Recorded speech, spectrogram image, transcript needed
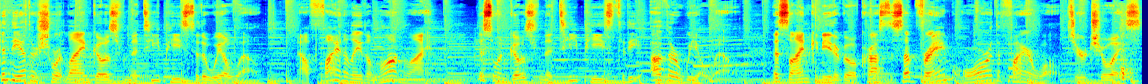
then the other short line goes from the T-piece to the wheel well. Now finally the long line. This one goes from the T-piece to the other wheel well. This line can either go across the subframe or the firewall. It's your choice.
